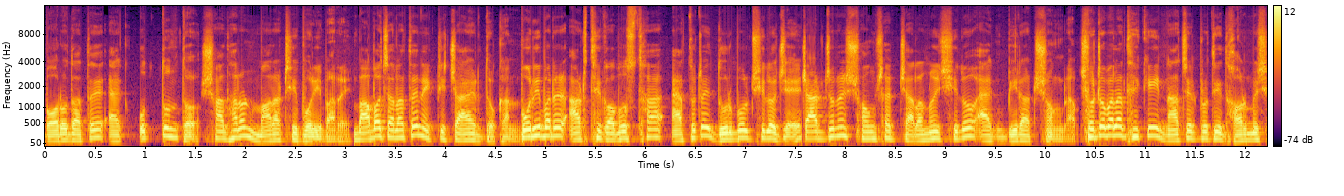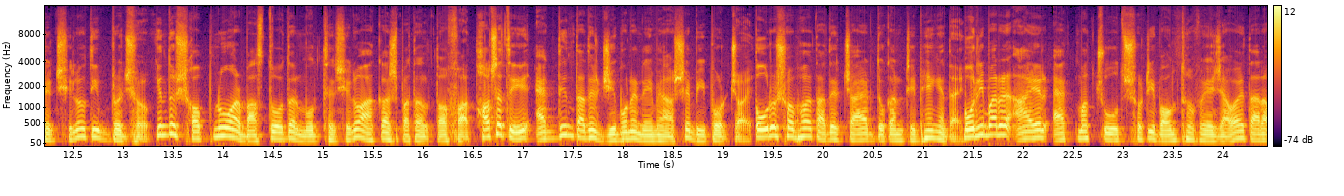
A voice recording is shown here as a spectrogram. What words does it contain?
বড়দাতে এক অত্যন্ত সাধারণ মারাঠি পরিবারে। বাবা চালাতেন একটি চায়ের দোকান। পরিবারের আর্থিক অবস্থা এতটাই দুর্বল ছিল যে চারজনের সংসার চালানোই ছিল এক বিরাট সংগ্রাম। ছোটবেলা থেকেই নাচের প্রতি ধর্মেশের ছিল তীব্র ঝোঁক। কিন্তু স্বপ্ন আর বাস্তবতার মধ্যে ছিল আকাশ পাতাল তফাৎ। হঠাৎই একদিন তাদের জীবনে নেমে আসে বিপর্যয়। পৌরসভা তাদের চায়ের দোকানটি ভেঙে দেয়। পরিবারের আয়ের একমাত্র উৎসটি বন্ধ হয়ে যাওয়ায় তারা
